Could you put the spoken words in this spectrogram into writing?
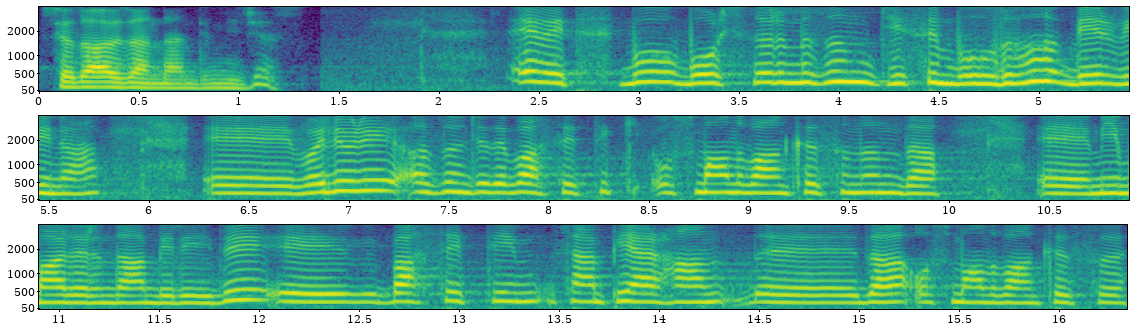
Seda Özen'den dinleyeceğiz. Evet, bu borçlarımızın cisim bulduğu bir bina. E, Valeri az önce de bahsettik. Osmanlı Bankası'nın da e, mimarlarından biriydi. E, bahsettiğim Saint Pierre Han e, da Osmanlı Bankası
